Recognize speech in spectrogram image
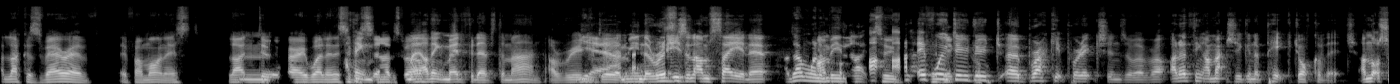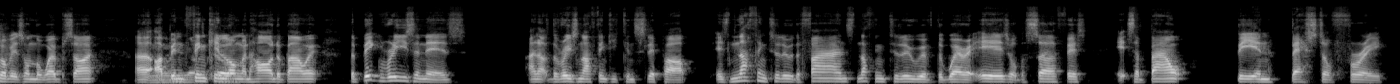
a like a Zverev, if I'm honest, like Mm. do it very well. in this I think, serves mate. I think Medvedev's the man. I really Yeah, do. I I mean, mean, the reason I'm saying it, I don't want to I'm- be like too. I- if we do do uh, bracket predictions or whatever, I don't think I'm actually going to pick Djokovic. I'm not sure if it's on the website. Uh, I've been thinking sure. long and hard about it. The big reason is, and uh, the reason I think he can slip up is nothing to do with the fans, nothing to do with the where it is or the surface. It's about being best of three.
